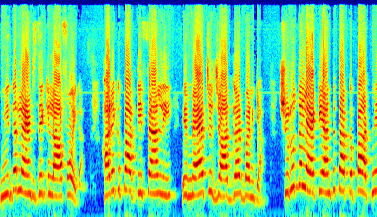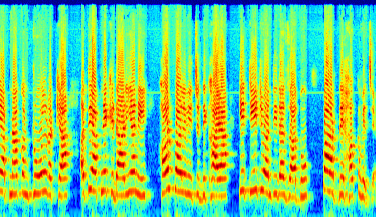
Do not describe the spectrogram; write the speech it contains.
ਨੀਦਰਲੈਂਡਸ ਦੇ ਖਿਲਾਫ ਹੋਏਗਾ। ਹਰ ਇੱਕ ਭਾਰਤੀ ਫੈਨ ਲਈ ਇਹ ਮੈਚ ਯਾਦਗਾਰ ਬਣ ਗਿਆ। ਸ਼ੁਰੂ ਤੋਂ ਲੈ ਕੇ ਅੰਤ ਤੱਕ ਭਾਰਤ ਨੇ ਆਪਣਾ ਕੰਟਰੋਲ ਰੱਖਿਆ ਅਤੇ ਆਪਣੇ ਖਿਡਾਰੀਆਂ ਨੇ ਹਰ ਪਲ ਵਿੱਚ ਦਿਖਾਇਆ ਕਿ T20 ਦਾ ਜਾਦੂ ਭਾਰਤ ਦੇ ਹੱਕ ਵਿੱਚ ਹੈ।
